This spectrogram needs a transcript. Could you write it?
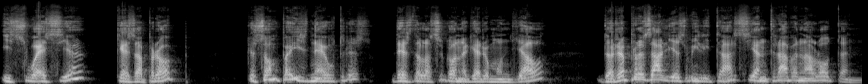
i Suècia, que és a prop, que són països neutres des de la Segona Guerra Mundial, de represàlies militars si entraven a l'OTAN.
